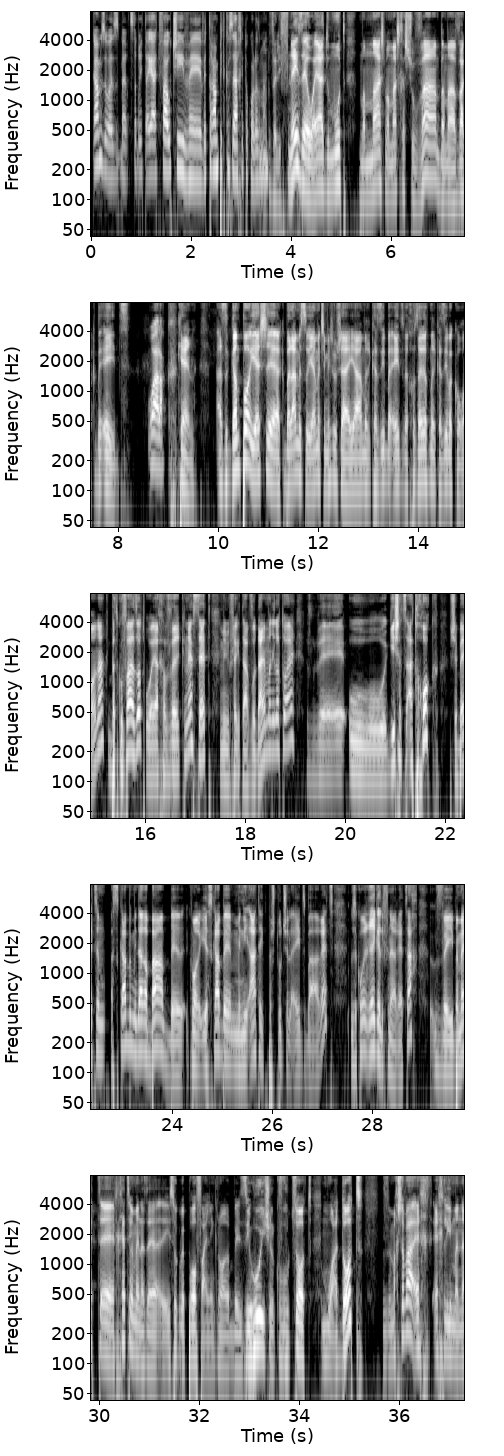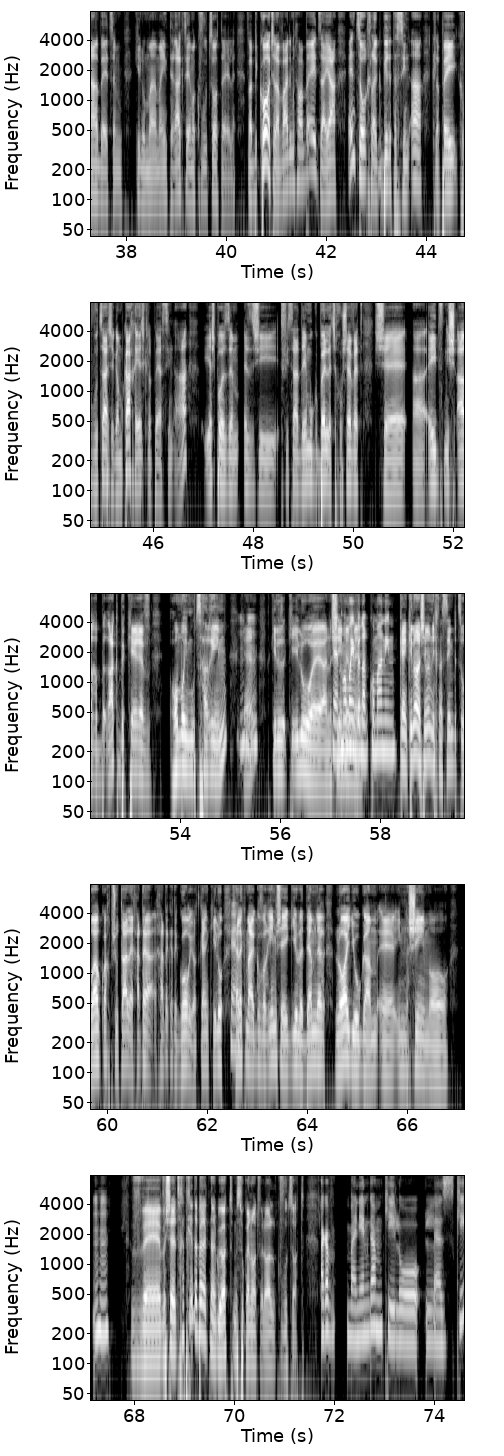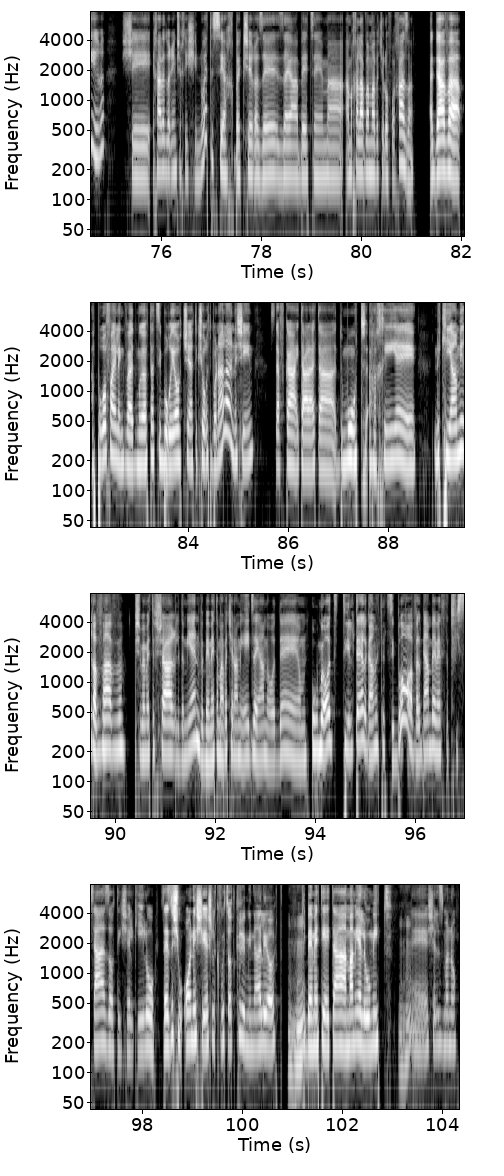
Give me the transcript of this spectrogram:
אה, גמזו, אז בארצות הברית היה את פאוצ'י, ו- וטראמפ התכסח איתו כל הזמן. ולפני זה הוא היה דמות ממש ממש חשובה במאבק באיידס. וואלאק. כן. אז גם פה יש uh, הקבלה מסוימת שמישהו שהיה מרכזי באיידס וחוזר להיות מרכזי בקורונה. בתקופה הזאת הוא היה חבר כנסת ממפלגת העבודה, אם אני לא טועה, והוא הגיש הצעת חוק שבעצם עסקה במידה רבה, ב... כלומר, היא עסקה במניעת ההתפשטות של האיידס בארץ. זה קורה רגע לפני הרצח, והיא באמת, אה, חצי ממנה זה עיסוק ב profiling, כלומר, בזיהוי של קבוצות מועדות. ומחשבה איך, איך להימנע בעצם, כאילו, מה, מהאינטראקציה עם הקבוצות האלה. והביקורת של הוועד למלחמה באיידס זה היה, אין צורך להגביר את השנאה כלפי קבוצה שגם ככה יש כלפי השנאה. יש פה איזה, איזושהי תפיסה די מוגבלת שחושבת שהאיידס נשאר רק בקרב הומואים מוצהרים, כן? כאילו, כאילו אה, אנשים כן, הם... הומואים אה, ונרקומנים. כן, כאילו אנשים הם נכנסים בצורה כל כך פשוטה לאחת אחת הקטגוריות, כן? כאילו כן. חלק מהגברים שהגיעו לדמלר לא היו גם אה, עם נשים, או... מהמם. ו- ושצריך להתחיל לדבר על התנהגויות מסוכנות ולא על קבוצות. אגב, מעניין גם כאילו להזכיר שאחד הדברים שהכי שינו את השיח בהקשר הזה, זה היה בעצם המחלה והמוות של עפרה חזה. אגב, ה profiling והדמויות הציבוריות שהתקשורת בונה לאנשים, אז דווקא הייתה לה את הדמות הכי אה, נקייה מרבב שבאמת אפשר לדמיין, ובאמת המוות שלה מאיידס היה מאוד, אה, הוא מאוד טלטל גם את הציבור, אבל גם באמת את התפיסה הזאת של כאילו, זה איזשהו עונש שיש לקבוצות קרימינליות, כי באמת היא הייתה המאמי הלאומית מהמם. אה, של זמנו.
